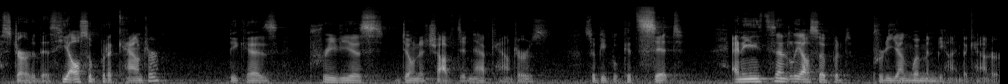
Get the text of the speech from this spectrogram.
started this. He also put a counter because previous donut shops didn't have counters, so people could sit. And he incidentally also put pretty young women behind the counter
